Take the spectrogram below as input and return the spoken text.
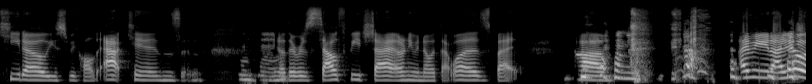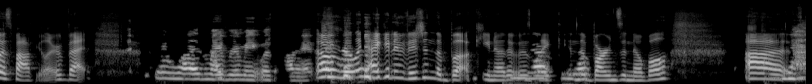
keto used to be called Atkins, and mm-hmm. you know there was South Beach diet. I don't even know what that was, but um, I mean, I know it was popular, but it was. My roommate was on it. oh, really? I can envision the book. You know, that was yeah, like in yeah. the Barnes and Noble. Uh, yeah,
